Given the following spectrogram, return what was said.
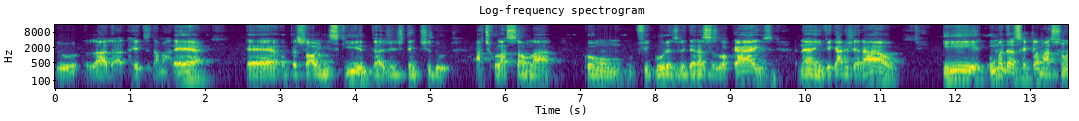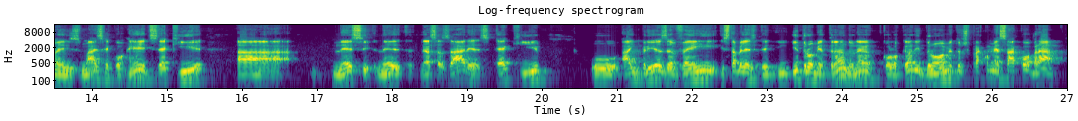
do, lá da Redes da Maré, é, o pessoal em Mesquita, a gente tem tido articulação lá com figuras, lideranças locais, né, em Vigário Geral, e uma das reclamações mais recorrentes é que a, nesse, nessas áreas é que o, a empresa vem hidrometrando, né, colocando hidrômetros para começar a cobrar,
